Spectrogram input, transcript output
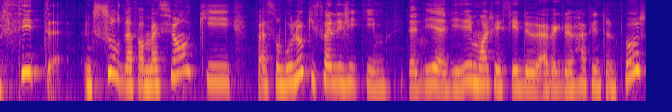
site une source d'information qui fasse son boulot, qui soit légitime. C'est-à-dire, elle disait, moi j'ai essayé de, avec le Huffington Post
